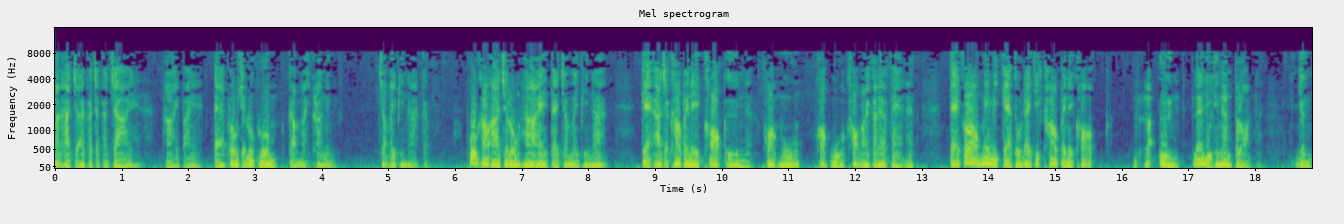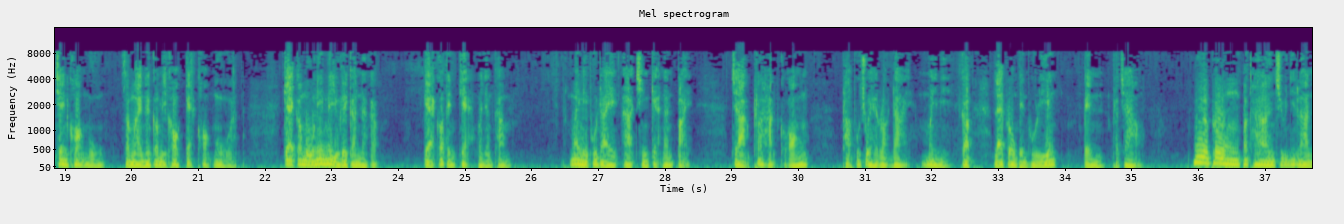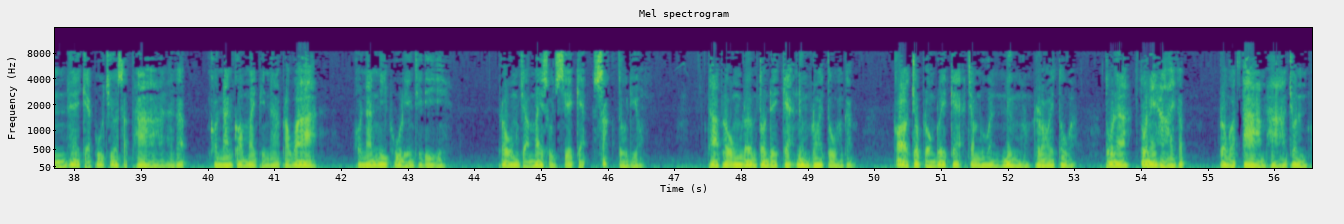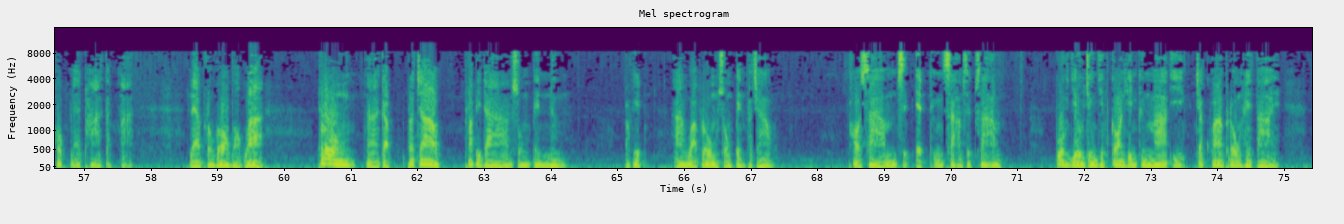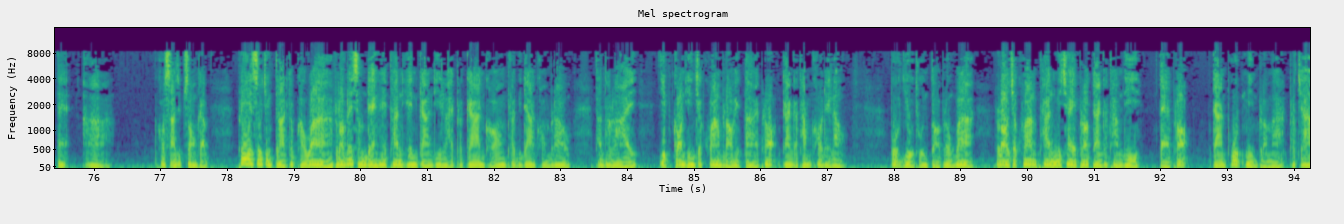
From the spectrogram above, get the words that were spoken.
มันอาจจะกระจกระจายหายไป แต่พระองค์จะรวบรวมกลับมาอีกครั้งหนึ่ง จะไม่พินาศครับ พวกเขาอาจจะหลงหายแต่จะไม่พินาศแกอาจจะเข้าไปในคอกอื่นนะคอกหมู คอกวัวคอกอะไรก็แล้วแต่นะแต่ก็ไม่มีแกะตัวใดที่เข้าไปในคอกละอื่น และอยู่ที่นั่นตลอดอย่างเช่นคอกหมู สมัยนั้นก็มีคอกแกะคอกหมูอะแกะกับหมูนี่ไม่อยู่ด้วยกันนะครับ แกะก็เป็นแกะวันยังค่ำไม่มีผู้ใดอาจชิงแกะนั้นไป จากพระหัตถ์ของพระผู้ช่วยให้รอดได้ไม่มีครับ และพระองค์เป็นผู้เลี้ยงเป็นพระเจ้า เมื่อพระองค์ประทานชีวิตนิรันดร์ให้แก่ผู้เชื่อศรัทธานะครับ คนนั้นก็ไม่พินาเพราะว่า คนนั้นมีผู้เลี้ยงที่ดี พระองค์จะไม่สูญเสียแกะสักตัวเดียว ถ้าพระองค์เริ่มต้นด้วยแกะหนึ่งร้อยตัวครับ ก็จบลงด้วยแกะจำนวนหนึ่งร้อยตัว ตัวนะตัวไหนหายครับ พระองค์ก็ตามหาจนพบและพากลับมา แล้วพระองค์ก็บอกว่า พระองค์กับพระเจ้าพระบิดาทรงเป็นหนึ่งพระคิดอ้างว่าพระองค์ทรงเป็นพระเจ้า ข้อสามสิบเอ็ดถึงสามสิบสามพวกยิวจึงหยิบก้อนหินขึ้นมาอีกจะคว้าพระองค์ให้ตาย แต่ข้อสาสิบสองครับ พระเยซูจึงตรัสกับเขาว่า เราได้สำแดงให้ท่านเห็นการดีหลายประการของพระบิดาของเรา ท่านทั้งหลายหยิบก้อนหินจะคว้างเราให้ตาย เพราะการกระทำข้อใดเล่าพวกยิวทูลตอบพระองค์ว่า เราจะคว้างท่านไม่ใช่เพราะการกระทำดี แต่เพราะการพูดหมิ่นประมาทพระเจ้า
